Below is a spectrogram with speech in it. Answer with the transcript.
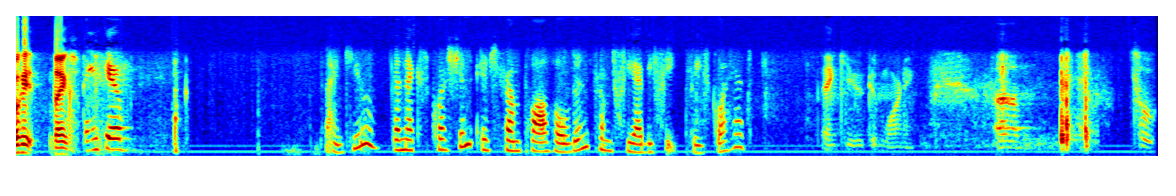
okay, thanks. Thank you. Thank you. The next question is from Paul Holden from CIBC. Please go ahead. Thank you. Good morning. Um, so,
